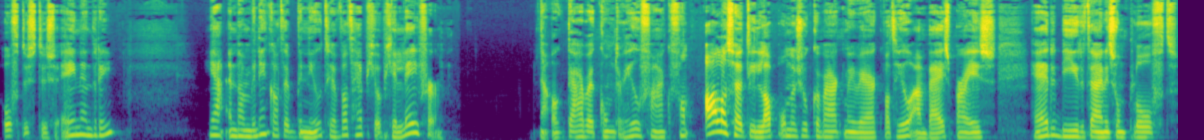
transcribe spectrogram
Of dus tussen één en drie. Ja, en dan ben ik altijd benieuwd, wat heb je op je lever? Nou, ook daarbij komt er heel vaak van alles uit die labonderzoeken waar ik mee werk, wat heel aanwijsbaar is. De dierentuin is ontploft.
